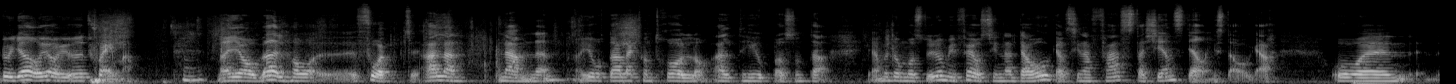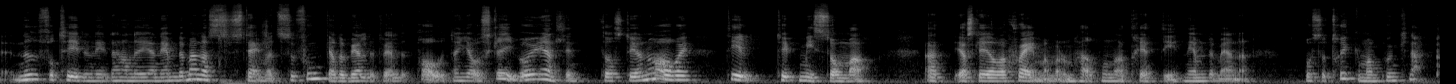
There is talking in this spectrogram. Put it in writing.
Då gör jag ju ett schema. Mm. När jag väl har eh, fått alla namnen, har gjort alla kontroller, alltihopa och sånt där. Ja men då måste de ju få sina dagar, sina fasta tjänstgöringsdagar. Och eh, nu för tiden i det här nya nämndemannasystemet så funkar det väldigt, väldigt bra. Utan jag skriver ju egentligen 1 januari till typ midsommar att jag ska göra schema med de här 130 nämndemännen. Och så trycker man på en knapp.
